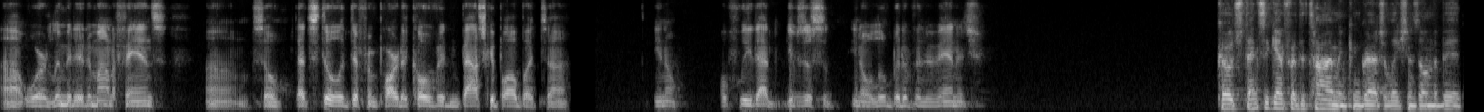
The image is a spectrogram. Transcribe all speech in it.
uh, or limited amount of fans. Um, so that's still a different part of COVID and basketball, but uh, you know, hopefully that gives us, you know, a little bit of an advantage. Coach, thanks again for the time and congratulations on the bid.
